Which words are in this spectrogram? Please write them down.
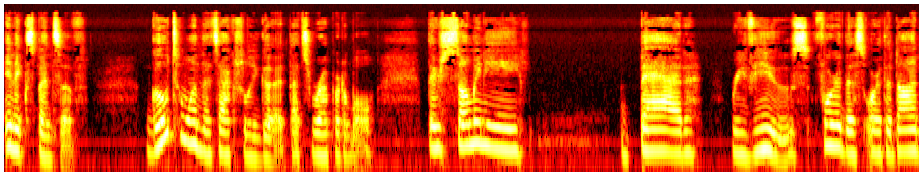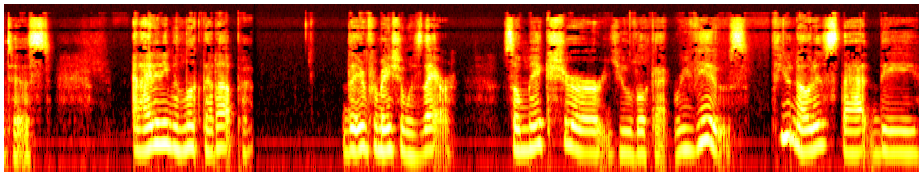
inexpensive. Go to one that's actually good, that's reputable. There's so many bad reviews for this orthodontist, and I didn't even look that up the information was there. So make sure you look at reviews. If you notice that the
